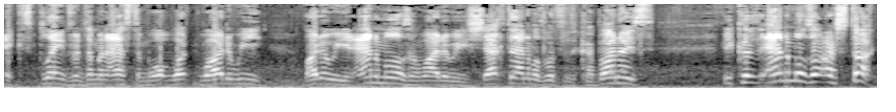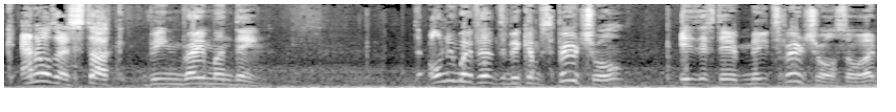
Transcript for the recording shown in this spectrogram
explains when someone asked him, what, what, why do we, why do we eat animals and why do we shecht animals, what's with the karbanos? Because animals are stuck. Animals are stuck being very mundane. The only way for them to become spiritual is if they're made spiritual. So when,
